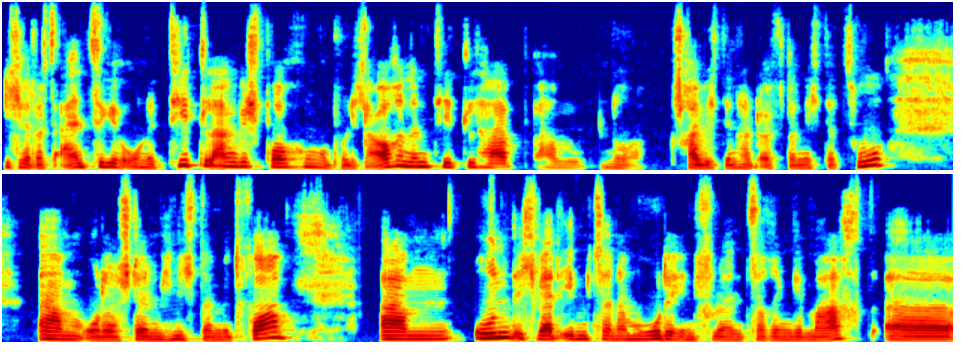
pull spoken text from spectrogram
Ich werde als Einzige ohne Titel angesprochen, obwohl ich auch einen Titel habe, ähm, nur schreibe ich den halt öfter nicht dazu ähm, oder stelle mich nicht damit vor. Ähm, und ich werde eben zu einer Mode-Influencerin gemacht, äh,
